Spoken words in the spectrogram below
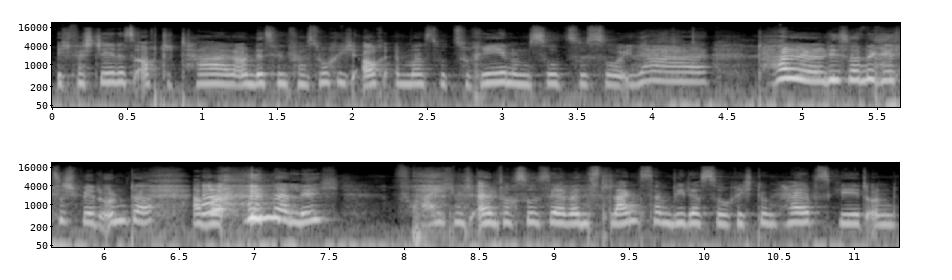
Ich verstehe das auch total und deswegen versuche ich auch immer so zu reden und so zu so, ja, toll, die Sonne geht so spät unter. Aber innerlich freue ich mich einfach so sehr, wenn es langsam wieder so Richtung Herbst geht und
